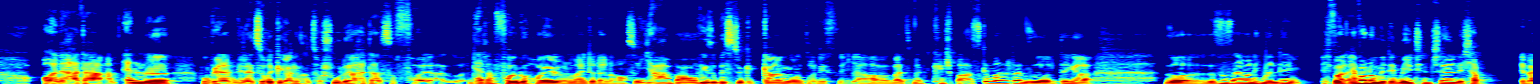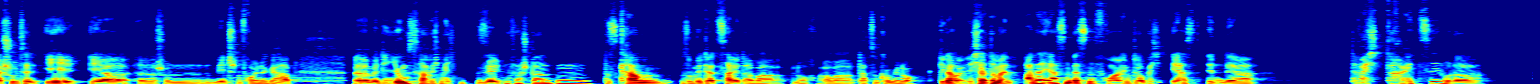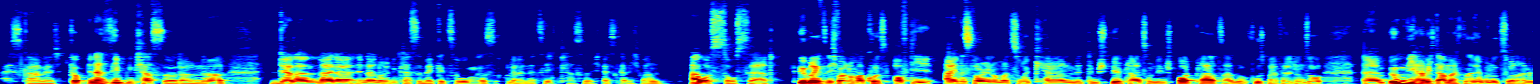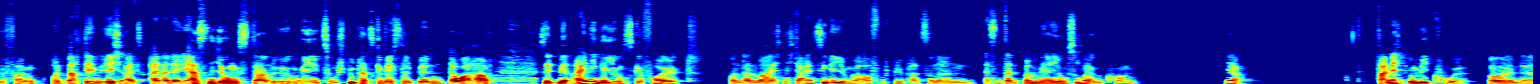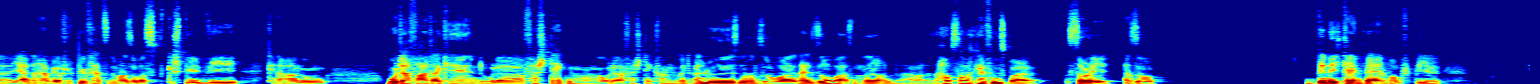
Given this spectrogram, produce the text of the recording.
Und er hat da am Ende, wo wir dann wieder zurückgegangen sind zur Schule, hat er so voll, also der hat dann voll geheult und meinte dann auch so, ja, Bau, wieso bist du gegangen? Und so, und ich so, ja, weil es mir keinen Spaß gemacht hat, so, Digga. So, das ist einfach nicht mein Ding. Ich wollte einfach nur mit den Mädchen chillen. Ich habe in der Schulzeit eh eher äh, schon Mädchenfreunde gehabt. Äh, mit den Jungs habe ich mich selten verstanden. Das kam so mit der Zeit aber noch, aber dazu kommen wir noch. Genau, ich hatte meinen allerersten besten Freund, glaube ich, erst in der, da war ich 13 oder weiß gar nicht. Ich glaube in der siebten Klasse dann, ne? Der dann leider in der neunten Klasse weggezogen ist oder in der zehnten Klasse, ich weiß gar nicht wann. I was so sad. Übrigens, ich wollte noch mal kurz auf die eine Story noch mal zurückkehren mit dem Spielplatz und dem Sportplatz, also Fußballfeld und so. Ähm, irgendwie habe ich damals eine Revolution angefangen und nachdem ich als einer der ersten Jungs dann irgendwie zum Spielplatz gewechselt bin, dauerhaft, sind mir einige Jungs gefolgt. Und dann war ich nicht der einzige Junge auf dem Spielplatz, sondern es sind dann immer mehr Jungs rübergekommen. Ja. Fand ich irgendwie cool. Und äh, ja, dann haben wir auf dem Spielplatz immer sowas gespielt wie, keine Ahnung, Mutter, Vater, Kind oder Verstecken oder Versteckfangen mit Erlösen und sowas. Halt sowas, ne? Und Hauptsache kein Fußball. Sorry, also bin ich kein Fan vom Spiel.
